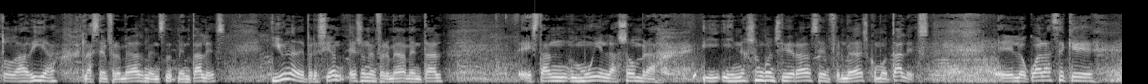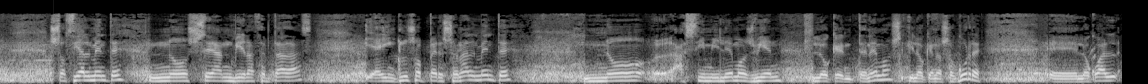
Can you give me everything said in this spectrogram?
todavía las enfermedades mentales y una depresión es una enfermedad mental están muy en la sombra y, no son consideradas enfermedades como tales, eh, lo cual hace que socialmente no sean bien aceptadas e incluso personalmente no asimilemos bien lo que tenemos y lo que nos ocurre, eh, lo cual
